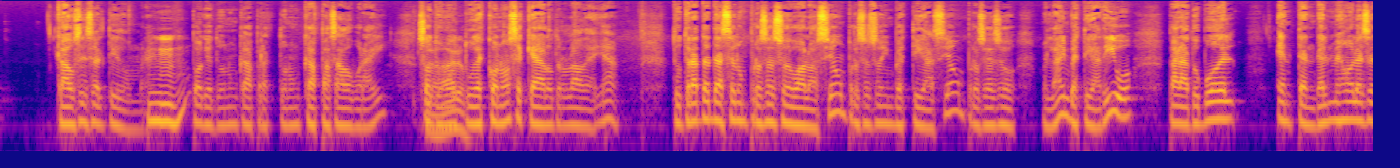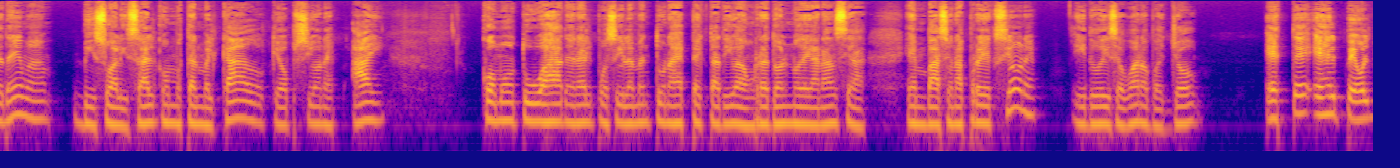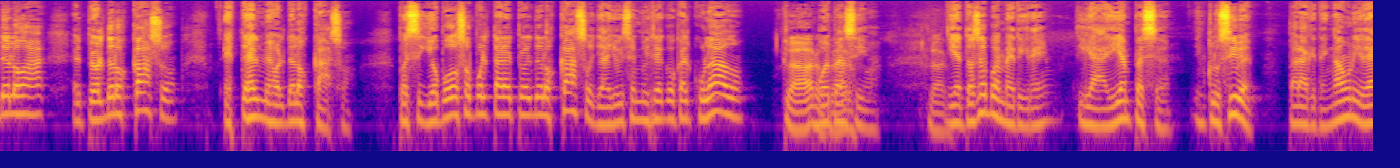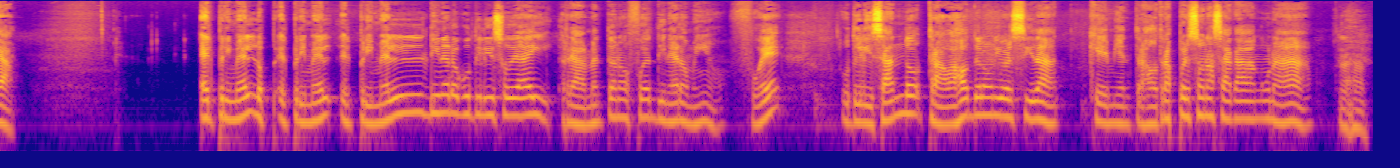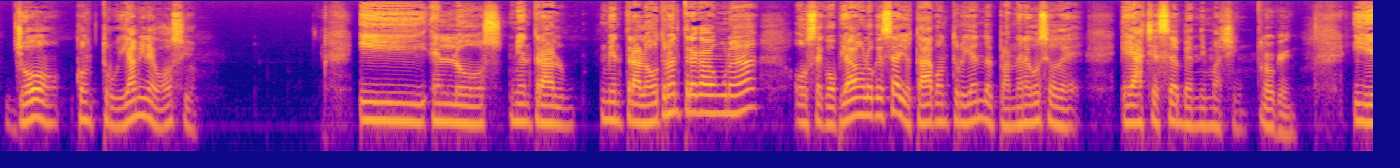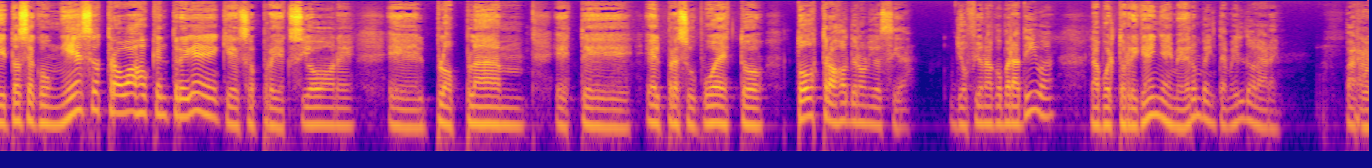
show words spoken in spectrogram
causa incertidumbre. Porque tú nunca, tú nunca has pasado por ahí. O sea, Claro. tú, desconoces que hay al otro lado de allá. Tú tratas de hacer un proceso de evaluación, un proceso de investigación, un proceso ¿verdad? investigativo para tú poder entender mejor ese tema, visualizar cómo está el mercado, qué opciones hay, cómo tú vas a tener posiblemente unas expectativas, un retorno de ganancia en base a unas proyecciones. Y tú dices, bueno, pues yo, este es el peor de los, el peor de los casos, este es el mejor de los casos. Pues si yo puedo soportar el peor de los casos, ya yo hice mi riesgo calculado, Claro, voy para claro, encima. claro. Y entonces pues me tiré y ahí empecé. Inclusive, para que tengas una idea, el primer, el primer, el primer dinero que utilizo de ahí realmente no fue dinero mío, fue utilizando trabajos de la universidad que mientras otras personas sacaban una A, Ajá. yo construía mi negocio. Y en los, mientras, mientras los otros entregaban una A o se copiaban lo que sea, yo estaba construyendo el plan de negocio de EHC Vending Machine. Ok. Y entonces con esos trabajos que entregué, que esas proyecciones, el plot plan, este, el presupuesto, todos trabajos de la universidad. Yo fui a una cooperativa, la puertorriqueña, y me dieron 20 mil dólares para.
